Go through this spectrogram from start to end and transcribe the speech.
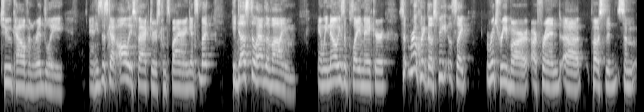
to Calvin Ridley, and he's just got all these factors conspiring against. But he does still have the volume, and we know he's a playmaker. So real quick though, speak. It's like Rich Hribar, our friend, uh, posted some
